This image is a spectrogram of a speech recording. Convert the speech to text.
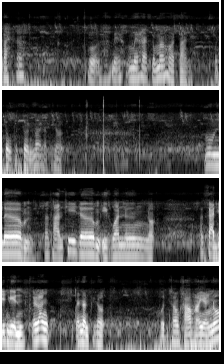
ไปเนาะโอ้ยแม่แม่หักกับมาหอดป่านประตงประตนมากแล้วพี่น้มุมเดิม สถานที่เดิมอีกวันหนึ่งเนาะอากาศเย็นๆกำลังอันนั้นพี่เน้องฝุ่นท้องขาวหาอย่างโน้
